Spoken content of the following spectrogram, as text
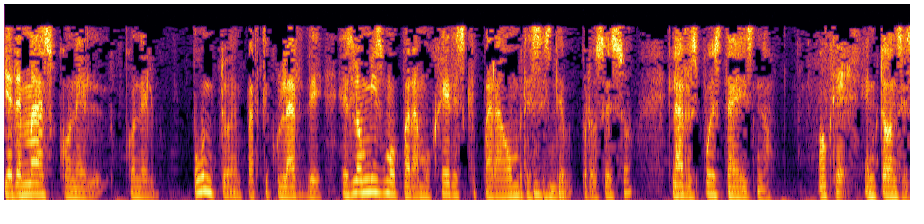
Y además con el con el punto en particular de es lo mismo para mujeres que para hombres este proceso la respuesta es no Ok. entonces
